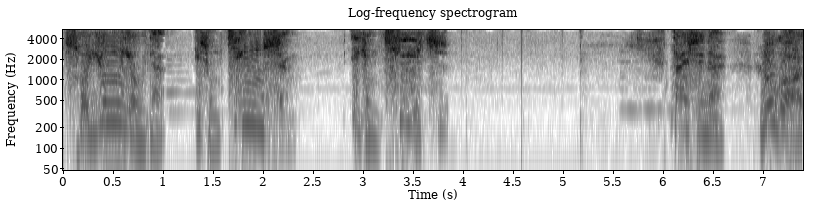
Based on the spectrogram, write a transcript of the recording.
所拥有的一种精神，一种气质。但是呢，如果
